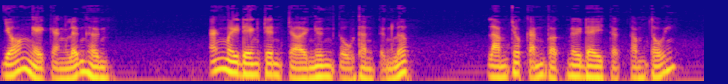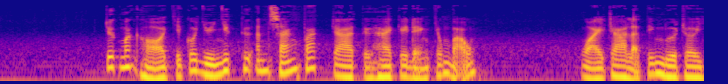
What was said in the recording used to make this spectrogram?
Gió ngày càng lớn hơn. Án mây đen trên trời ngưng tụ thành từng lớp, Làm cho cảnh vật nơi đây thật tăm tối. Trước mắt họ chỉ có duy nhất thứ ánh sáng phát ra từ hai cây đèn chống bão. Ngoài ra là tiếng mưa rơi,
